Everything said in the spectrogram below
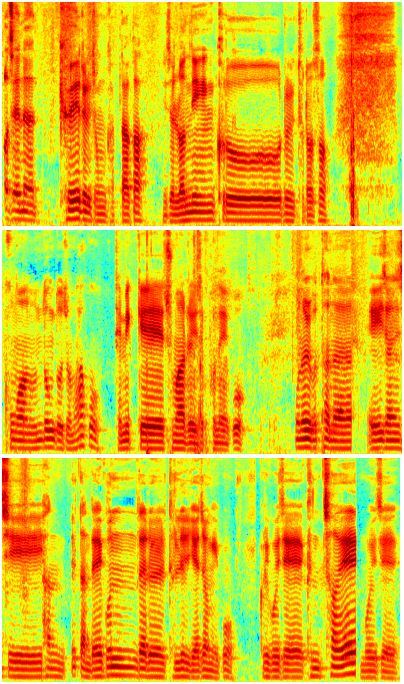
어제는 교회를 좀 갔다가 이제 러닝 크루를 들어서 공원 운동도 좀 하고 재밌게 주말을 이제 보내고 오늘부터는 에이전시 한 일단 네 군데를 들릴 예정이고 그리고 이제 근처에 뭐 이제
